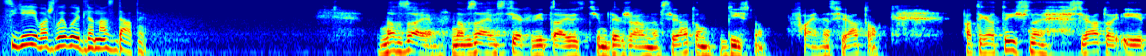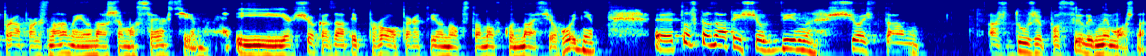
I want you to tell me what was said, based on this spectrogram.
цієї важливої для нас дати? Навзаєм, навзаєм всіх вітаю з цим державним святом. Дійсно, файне свято. Патріотичне свято і прапор з нами у нашому серці. І якщо казати про оперативну обстановку на сьогодні, е, то сказати, що він щось там аж дуже посилив, не можна.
